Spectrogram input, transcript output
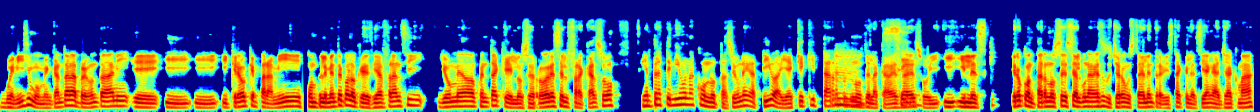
Buenísimo, me encanta la pregunta, Dani, eh, y, y, creo que para mí, complemento con lo que decía Franci, yo me he dado cuenta que los errores, el fracaso, siempre ha tenido una connotación negativa y hay que quitarnos mm, de la cabeza eso. Y, y, les quiero contar, no sé si alguna vez escucharon ustedes la entrevista que le hacían a Jack Ma,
